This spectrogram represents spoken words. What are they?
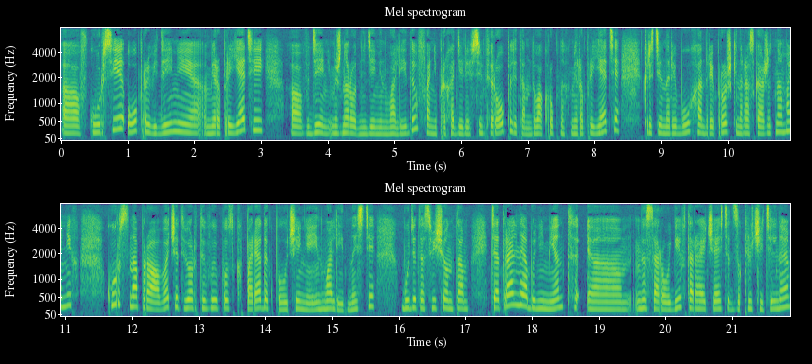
э, в курсе о проведении мероприятий э, в день Международный день инвалидов. Они проходили в Симферополе, там два крупных мероприятия. Кристина Рябух, Андрей Прошкин расскажет нам о них. Курс направо, четвертый выпуск, порядок получения инвалидности будет освещен там. Театральный абонемент э, «Носороги», вторая часть, это заключительная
